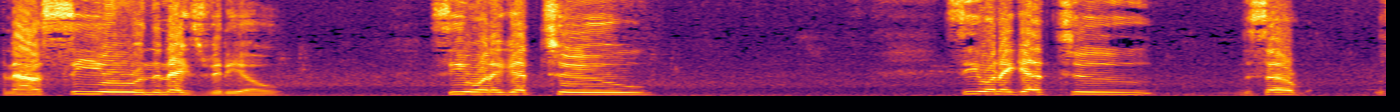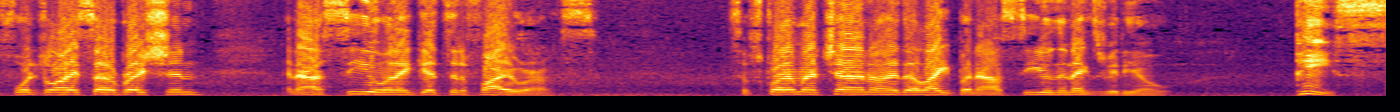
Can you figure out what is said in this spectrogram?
And I'll see you in the next video. See you when I get to see you when I get to the, the 4th of July celebration and I'll see you when I get to the fireworks. Subscribe my channel, hit that like button. I'll see you in the next video. Peace.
